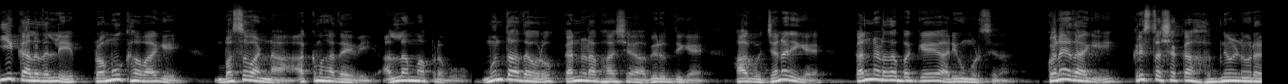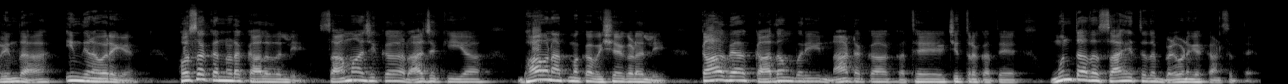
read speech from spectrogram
ಈ ಕಾಲದಲ್ಲಿ ಪ್ರಮುಖವಾಗಿ ಬಸವಣ್ಣ, ಅಕ್ಮಹದೇವಿ, ಅಲ್ಲಮ್ಮ ಪ್ರಭು ಮುಂತಾದವರು ಕನ್ನಡ ಭಾಷೆಯ ಅಭಿವೃದ್ಧಿಗೆ ಹಾಗೂ ಜನರಿಗೆ ಕನ್ನಡದ ಬಗ್ಗೆ ಅರಿವು ಮೂಡಿಸಿದ್ದಾರೆ. ಕೊನೆಯದಾಗಿ ಕ್ರಿಸ್ತ ಶಕ ಹದಿನೇಳುನೂರರಿಂದ ಇಂದಿನವರೆಗೆ ಹೊಸ ಕನ್ನಡ ಕಾಲದಲ್ಲಿ ಸಾಮಾಜಿಕ, ರಾಜಕೀಯ, ಭಾವನಾತ್ಮಕ ವಿಷಯಗಳಲ್ಲಿ ಕಾವ್ಯ, ಕಾದಂಬರಿ, ನಾಟಕ, ಕಥೆ, ಚಿತ್ರಕಥೆ ಮುಂತಾದ ಸಾಹಿತ್ಯದ ಬೆಳವಣಿಗೆ ಕಾಣಿಸುತ್ತೆ.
